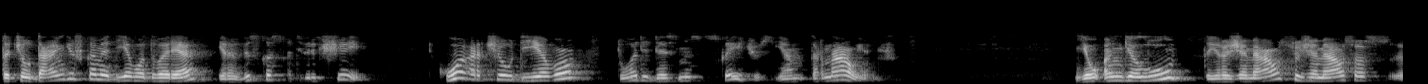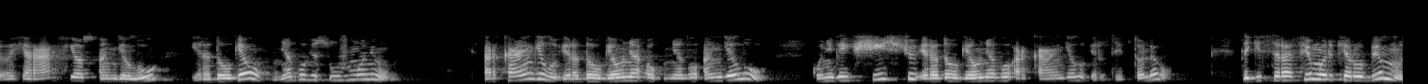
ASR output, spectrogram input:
Tačiau dangiškame Dievo dvare yra viskas atvirkščiai. Kuo arčiau Dievo, tuo didesnis skaičius jam tarnaujančių. Jau angelų, tai yra žemiausių, žemiausios e, hierarchijos angelų, yra daugiau negu visų žmonių. Arkangelų yra daugiau negu angelų. Kunigaikščiščių yra daugiau negu arkangelų ir taip toliau. Taigi serafimų ir kerubimų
